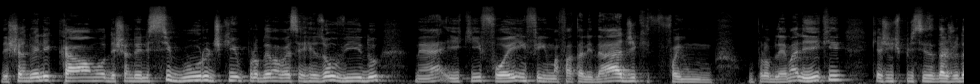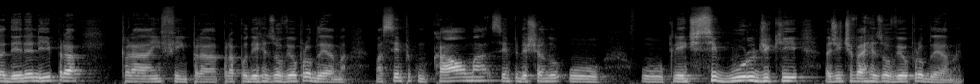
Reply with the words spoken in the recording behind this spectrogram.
deixando ele calmo, deixando ele seguro de que o problema vai ser resolvido, né? E que foi, enfim, uma fatalidade, que foi um, um problema ali, que, que a gente precisa da ajuda dele ali para para enfim, para poder resolver o problema, mas sempre com calma, sempre deixando o, o cliente seguro de que a gente vai resolver o problema.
